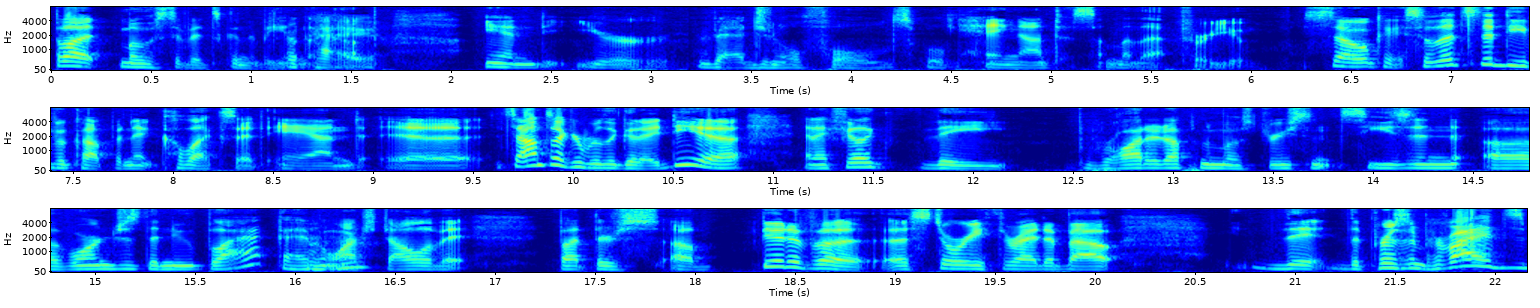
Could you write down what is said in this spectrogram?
but most of it's going to be in Okay. the cup, and your vaginal folds will hang on to some of that for you. So okay, so that's the Diva Cup, and it collects it, and uh, it sounds like a really good idea. And I feel like they brought it up in the most recent season of Orange Is the New Black. I haven't mm-hmm. watched all of it, but there's a bit of a, a story thread about the the prison provides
